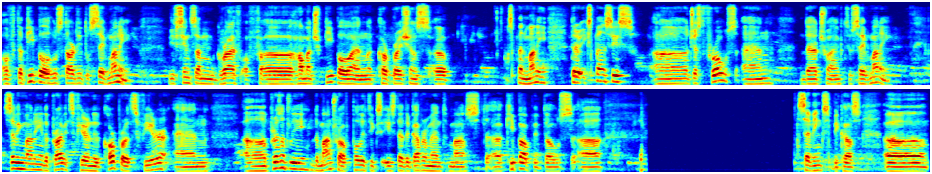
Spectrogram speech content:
of the people who started to save money. We've seen some graph of uh, how much people and corporations uh, spend money. Their expenses uh, just froze and they're trying to save money. Saving money in the private sphere and the corporate sphere and uh, presently the mantra of politics is that the government must uh, keep up with those uh, savings because uh,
